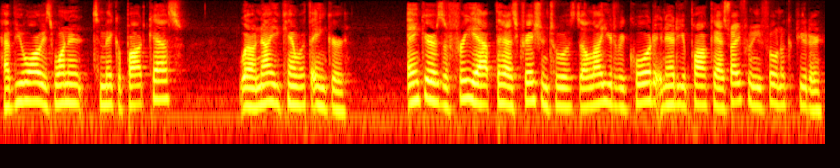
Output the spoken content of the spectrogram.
Have you always wanted to make a podcast? Well, now you can with Anchor. Anchor is a free app that has creation tools that allow you to record and edit your podcast right from your phone or computer.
